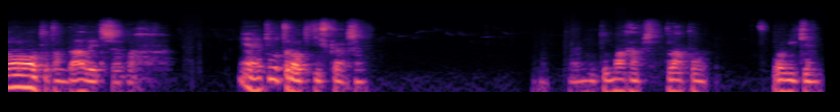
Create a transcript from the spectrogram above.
O, to tam dalej trzeba. Nie, tu trotki skaczą. Ten tu macha przed plapą z płowikiem.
